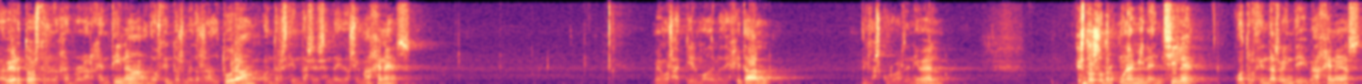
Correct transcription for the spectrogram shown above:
abierto, esto es un ejemplo en Argentina, a 200 metros de altura, con 362 imágenes. Vemos aquí el modelo digital y las curvas de nivel. Esto es una mina en Chile, 420 imágenes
